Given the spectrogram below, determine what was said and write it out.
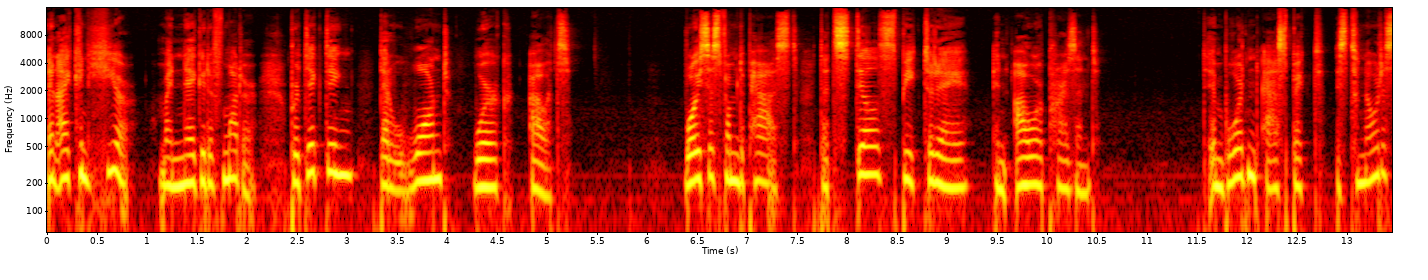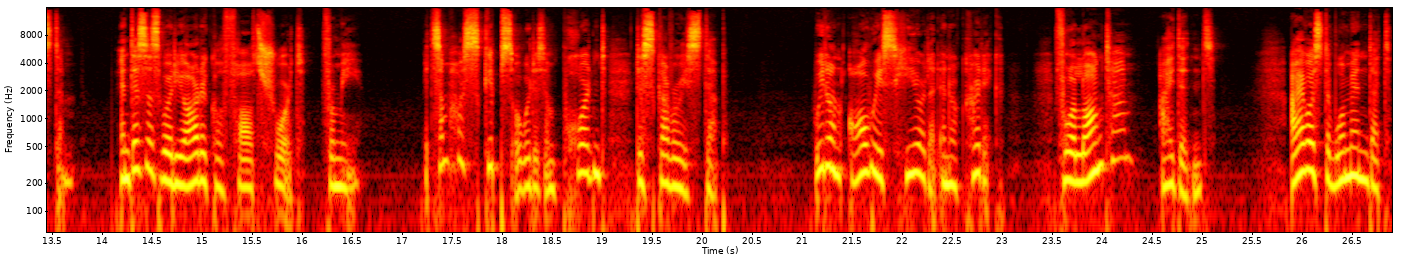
and I can hear my negative mother, predicting that it won't work out. Voices from the past that still speak today in our present. The important aspect is to notice them. And this is where the article falls short for me. It somehow skips over this important discovery step. We don't always hear that inner critic. For a long time, I didn't. I was the woman that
